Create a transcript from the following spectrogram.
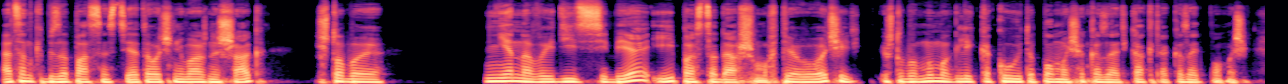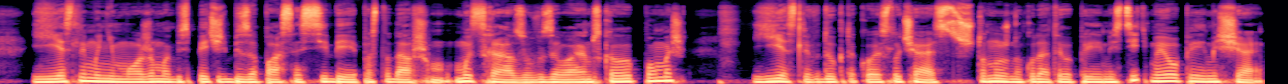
Оценка безопасности — это очень важный шаг, чтобы не навредить себе и пострадавшему в первую очередь, чтобы мы могли какую-то помощь оказать, как-то оказать помощь. Если мы не можем обеспечить безопасность себе и пострадавшему, мы сразу вызываем скорую помощь. Если вдруг такое случается, что нужно куда-то его переместить, мы его перемещаем.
